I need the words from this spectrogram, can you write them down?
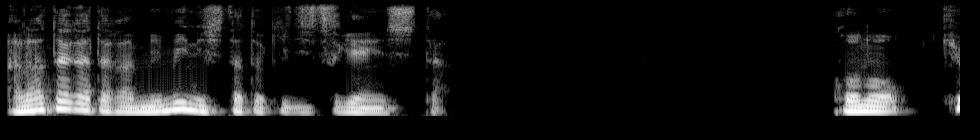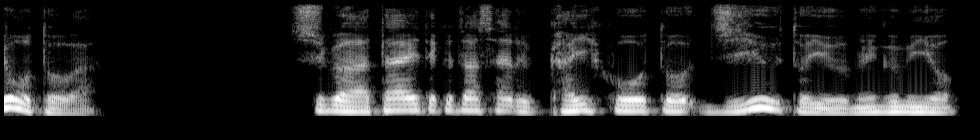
あなた方が耳にしたとき実現した。この今日とは、主が与えてくださる解放と自由という恵みを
